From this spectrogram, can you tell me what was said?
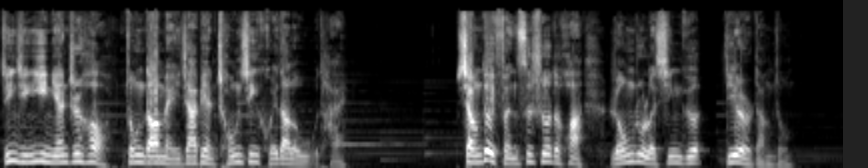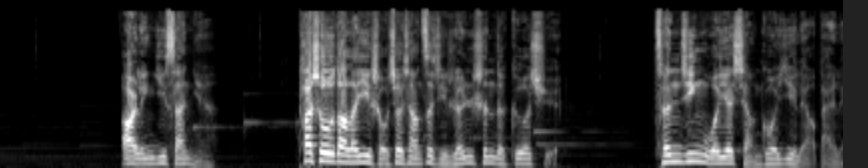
仅仅一年之后，中岛美嘉便重新回到了舞台。想对粉丝说的话融入了新歌《Dear》当中。二零一三年，他收到了一首就像自己人生的歌曲。曾经我也想过一了百了。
